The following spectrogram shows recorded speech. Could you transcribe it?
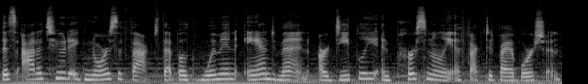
this attitude ignores the fact that both women and men are deeply and personally affected by abortion.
